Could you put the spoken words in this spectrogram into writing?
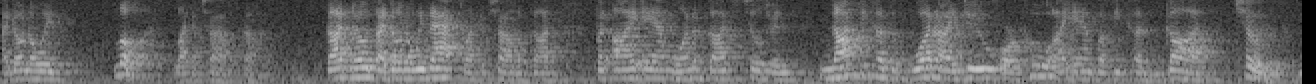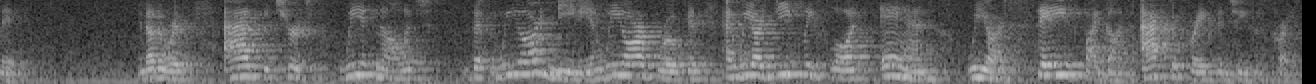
I don't always look like a child of God. God knows I don't always act like a child of God, but I am one of God's children, not because of what I do or who I am, but because God chose me. In other words, as the church, we acknowledge that we are needy and we are broken and we are deeply flawed and we are saved by God's act of grace in Jesus Christ.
